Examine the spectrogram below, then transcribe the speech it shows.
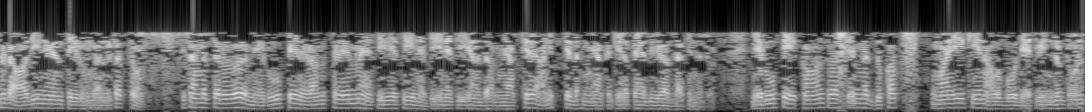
ඒකට ආදීනවයන් තේරුම් ගන්නටත් ඕන. ඊට අමතරව මේ රූපේ නිරන්තරයෙන්ම ඇති ඇති නැති නැති යන ධර්මයක් අනිත්‍ය ධර්මයක් කියලා පැහැදිලිවක් දකින්නට ඕන. මේ රූපේ ඒකාන්ත වශයෙන්ම දුකක්මයි කියන අවබෝධය ඇති වෙන්න ඕන.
